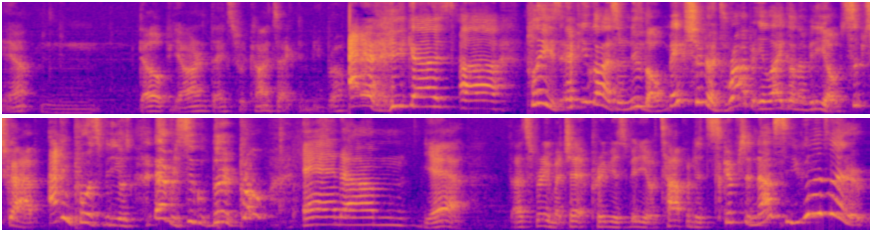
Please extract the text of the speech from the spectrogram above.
Yeah, mm, dope, Yarn. Thanks for contacting me, bro. Anyway, guys, uh, please, if you guys are new, though, make sure to drop a like on the video, subscribe. I do post videos every single day, bro. And, um, yeah that's pretty much it. Previous video, top of the description. I'll see you guys later.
